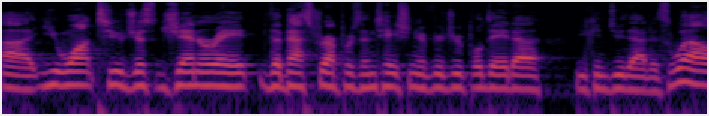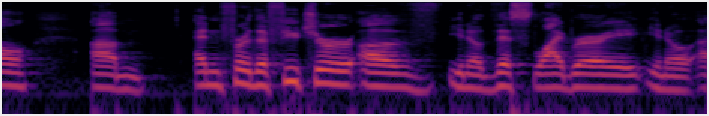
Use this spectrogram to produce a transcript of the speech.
Uh, you want to just generate the best representation of your Drupal data, you can do that as well. Um, and for the future of you know this library, you know, uh,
